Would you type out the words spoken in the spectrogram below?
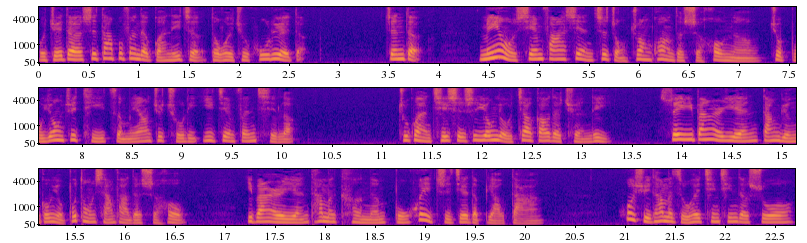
我觉得是大部分的管理者都会去忽略的。真的，没有先发现这种状况的时候呢，就不用去提怎么样去处理意见分歧了。主管其实是拥有较高的权力，所以一般而言，当员工有不同想法的时候，一般而言，他们可能不会直接的表达。或许他们只会轻轻地说：“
